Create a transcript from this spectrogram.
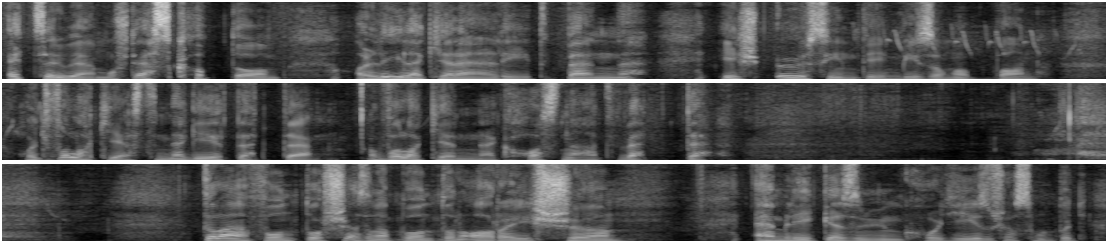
Egyszerűen most ezt kaptam a lélek jelenlét benne, és őszintén bízom abban, hogy valaki ezt megértette, valaki ennek hasznát vette. Talán fontos ezen a ponton arra is emlékezünk, hogy Jézus azt mondta, hogy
